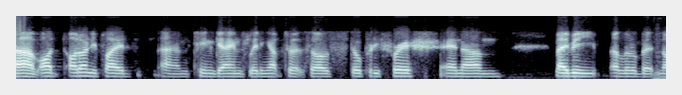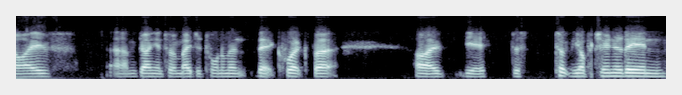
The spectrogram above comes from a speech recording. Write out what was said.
Um, I'd, I'd, only played um, 10 games leading up to it, so I was still pretty fresh and um, maybe a little bit naive um, going into a major tournament that quick. But I, yeah, just took the opportunity and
